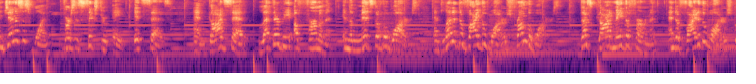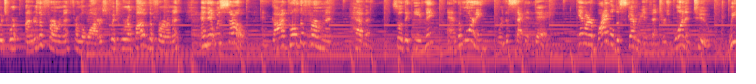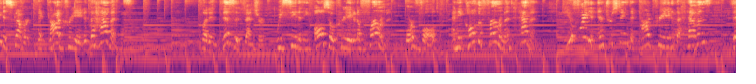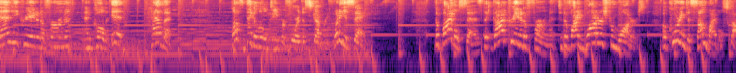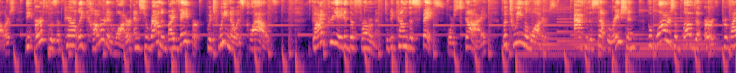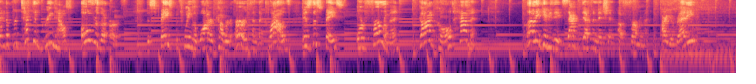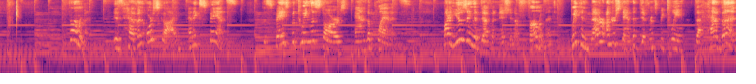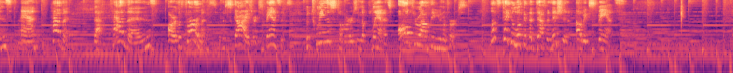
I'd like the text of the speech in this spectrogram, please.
In Genesis 1, verses 6 through 8, it says, And God said, Let there be a firmament in the midst of the waters, and let it divide the waters from the waters. Thus God made the firmament, and divided the waters which were under the firmament from the waters which were above the firmament, and it was so. And God called the firmament heaven. So the evening and the morning were the second day. In our Bible Discovery Adventures 1 and 2, we discovered that God created the heavens. But in this adventure, we see that He also created a firmament, or vault, and He called the firmament heaven. Do you find it interesting that God created the heavens, then He created a firmament and called it heaven? Let's dig a little deeper for a discovery. What do you say? The Bible says that God created a firmament to divide waters from waters. According to some Bible scholars, the earth was apparently covered in water and surrounded by vapor, which we know as clouds. God created the firmament to become the space, or sky, between the waters. After the separation, the waters above the earth provided a protective greenhouse over the earth. The space between the water-covered earth and the clouds is the space, or firmament, God called heaven. Let me give you the exact definition of firmament. Are you ready? Firmament is heaven or sky, an expanse, the space between the stars and the planets. By using the definition of firmament, we can better understand the difference between the heavens and heaven. The heavens are the firmaments, the skies or expanses, between the stars and the planets all throughout the universe. Let's take a look at the definition of expanse.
